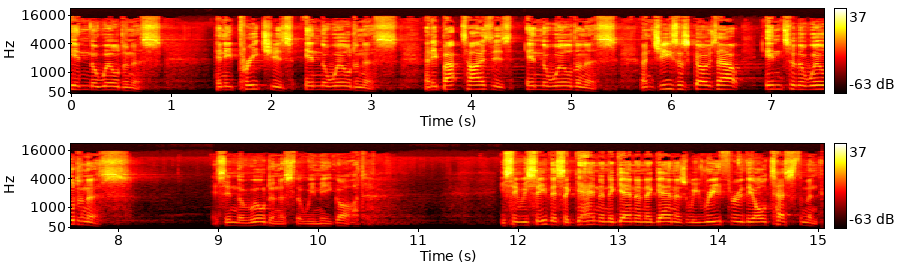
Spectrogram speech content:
in the wilderness. And he preaches in the wilderness. And he baptizes in the wilderness. And Jesus goes out into the wilderness. It's in the wilderness that we meet God. You see, we see this again and again and again as we read through the Old Testament.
